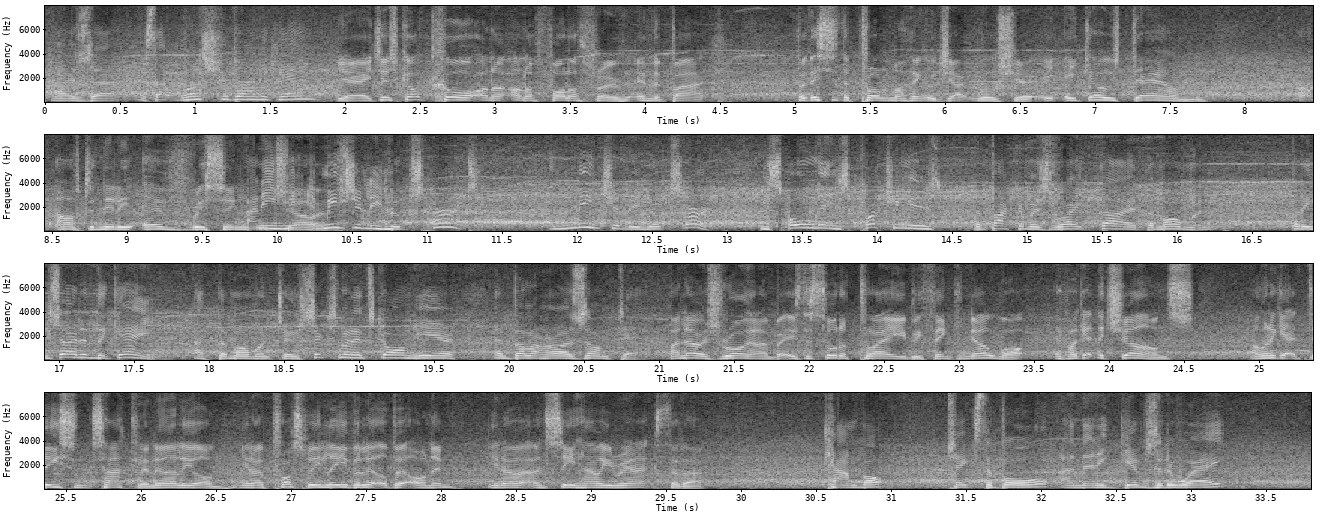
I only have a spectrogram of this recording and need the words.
as, uh, is that Wilshere down again? Yeah, he just got caught on a, on a follow through in the back. But this is the problem I think with Jack Wilshere. He, he goes down after nearly every single and he challenge. immediately looks hurt. Immediately looks hurt. He's holding, he's clutching his the back of his right thigh at the moment but he's out of the game at the moment too. Six minutes gone here in Belo Horizonte. I know it's wrong, Alan, but it's the sort of play you'd be thinking, you know what, if I get the chance, I'm going to get a decent tackling early on. You know, possibly leave a little bit on him, you know, and see how he reacts to that. Campbell takes the ball and then he gives it away.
